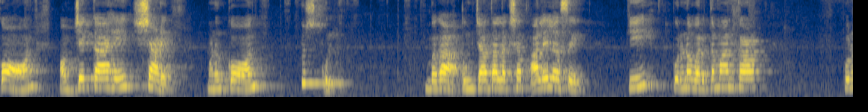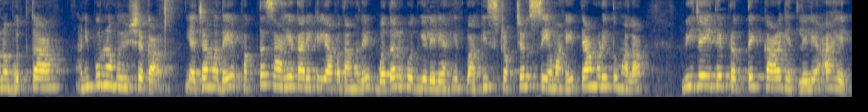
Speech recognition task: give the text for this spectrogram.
गॉन ऑब्जेक्ट काय आहे? शाळेत म्हणून गॉन टू स्कूल. बघा तुमच्या आता लक्षात आलेलं असेल की पूर्ण वर्तमान काळ पूर्ण भूतकाळ आणि पूर्ण भविष्यकाळ याच्यामध्ये फक्त सहाय्यकारी क्रियापदामध्ये बदल होत गेलेले आहेत. बाकी स्ट्रक्चर सेम आहे. त्यामुळे तुम्हाला मी जे इथे प्रत्येक काळ घेतलेले आहेत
